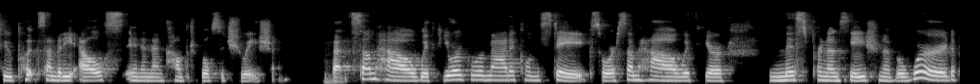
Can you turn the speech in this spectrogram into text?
to put somebody else in an uncomfortable situation. Mm. that somehow with your grammatical mistakes or somehow with your mispronunciation of a word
